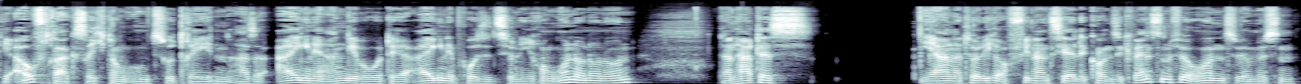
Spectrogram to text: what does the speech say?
die Auftragsrichtung umzudrehen, also eigene Angebote, eigene Positionierung und, und, und, und, dann hat es ja natürlich auch finanzielle Konsequenzen für uns. Wir müssen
